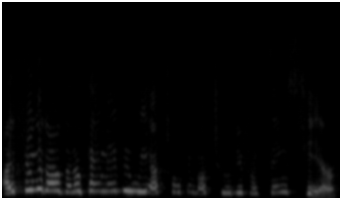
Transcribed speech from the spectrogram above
I figured out that, okay, maybe we are talking about two different things here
